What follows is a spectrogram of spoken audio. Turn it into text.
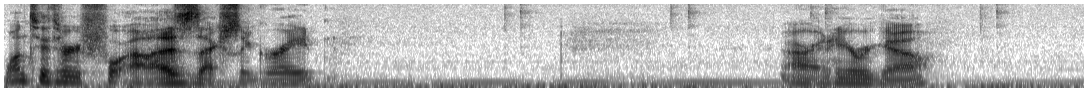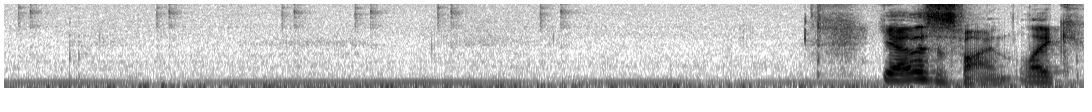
One, two, three, four. Oh, this is actually great. All right, here we go. Yeah, this is fine. Like,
